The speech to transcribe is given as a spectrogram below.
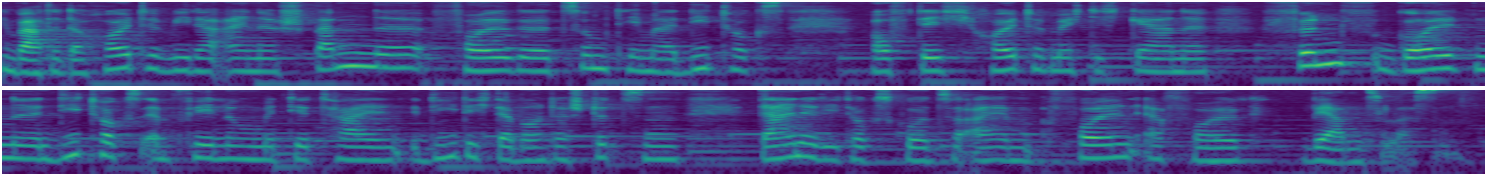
wartet auch heute wieder eine spannende Folge zum Thema Detox auf dich. Heute möchte ich gerne fünf goldene Detox-Empfehlungen mit dir teilen, die dich dabei unterstützen, deine Detox-Kur zu einem vollen Erfolg werden zu lassen.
